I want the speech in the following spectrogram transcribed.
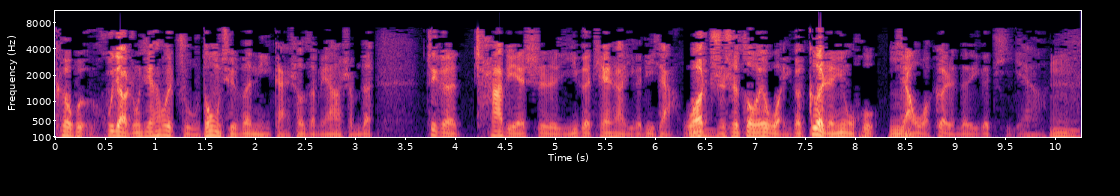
客户呼叫中心，他会主动去问你感受怎么样什么的，这个差别是一个天上一个地下。我只是作为我一个个人用户讲我个人的一个体验啊。嗯，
